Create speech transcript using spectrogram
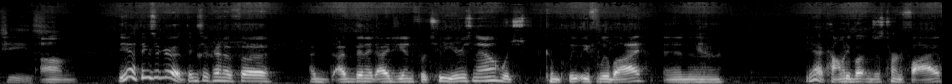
Jeez. um, yeah, things are good. Things are kind of. Uh, I've, I've been at IGN for two years now, which completely flew by. And uh, yeah, Comedy Button just turned five.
